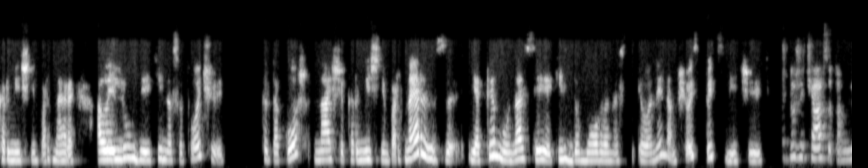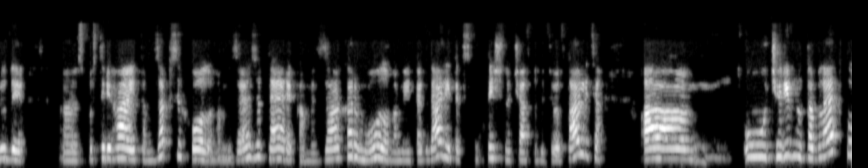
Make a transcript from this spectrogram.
кармічні партнери, але й люди, які нас оточують, це також наші кармічні партнери, з якими у нас є якісь домовленості, і вони нам щось підсвічують. Дуже часто там люди е, спостерігають там за психологами, за езотериками, за кармологами і так далі, і так скептично часто до цього ставляться. А у чарівну таблетку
